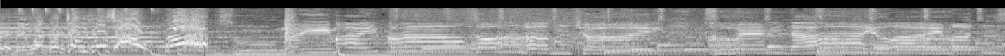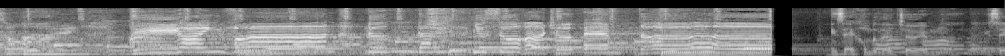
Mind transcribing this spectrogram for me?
vẻ bề ngoài quan trọng như thế sao? À? dù ngày mai bao giông ngập trời dù em đã yêu ai mất rồi thì anh vẫn đứng đây như xưa và chờ em tới. Anh sẽ không bao giờ chờ em nữa. Anh sẽ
